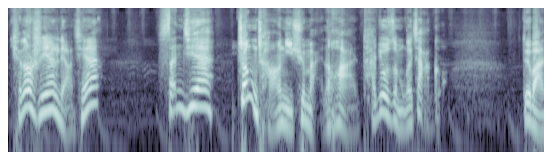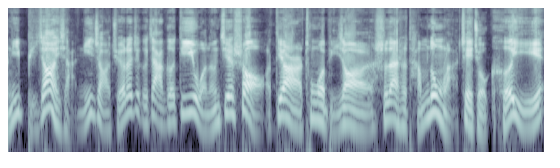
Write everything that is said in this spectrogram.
前段时间两千、三千，正常你去买的话，它就这么个价格，对吧？你比较一下，你只要觉得这个价格，第一我能接受，第二通过比较实在是谈不动了，这就可以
